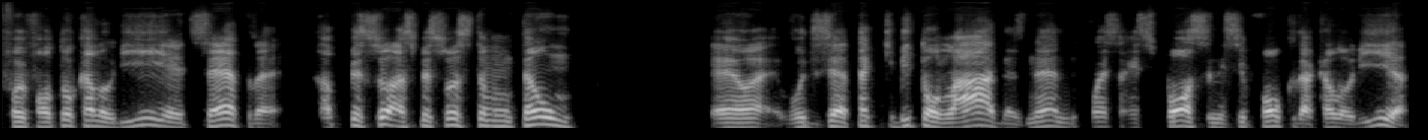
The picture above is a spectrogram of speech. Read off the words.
foi, faltou caloria, etc. Pessoa, as pessoas estão tão, é, vou dizer, até que bitoladas, né, com essa resposta, nesse foco da caloria,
